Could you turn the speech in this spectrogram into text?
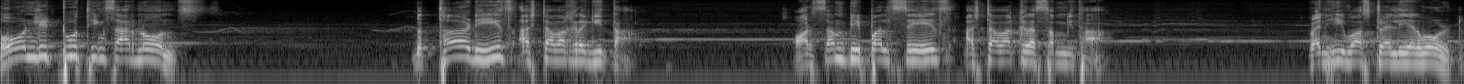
Only two things are known. The third is Ashtavakra Gita or some people says Ashtavakra Samhita when he was 12 year old.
